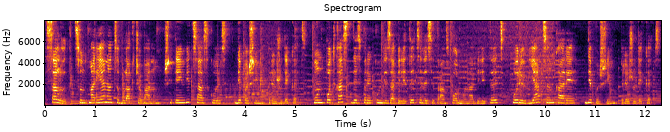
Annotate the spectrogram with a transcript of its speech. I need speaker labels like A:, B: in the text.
A: Salut! Sunt Mariana Țăbulac Ciobanu și te invit să asculți Depășim Prejudecăți, un podcast despre cum dizabilitățile se transformă în abilități, ori o viață în care depășim prejudecăți.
